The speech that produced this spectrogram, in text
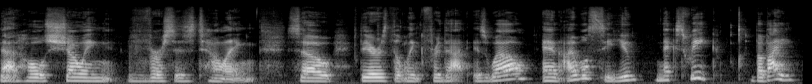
that whole showing versus telling. So there's the link for that as well. And I will see you next week. Bye-bye.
